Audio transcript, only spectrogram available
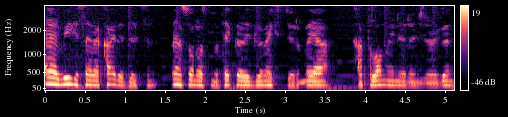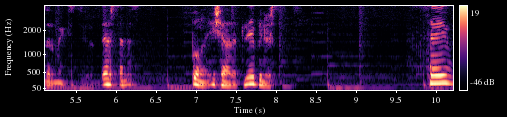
Eğer bilgisayara kaydedilsin, ben sonrasında tekrar izlemek istiyorum veya katılamayan öğrencilere göndermek istiyorum derseniz bunu işaretleyebilirsiniz. Save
